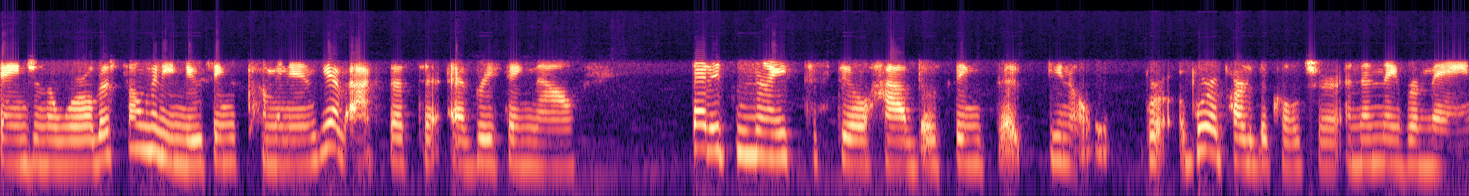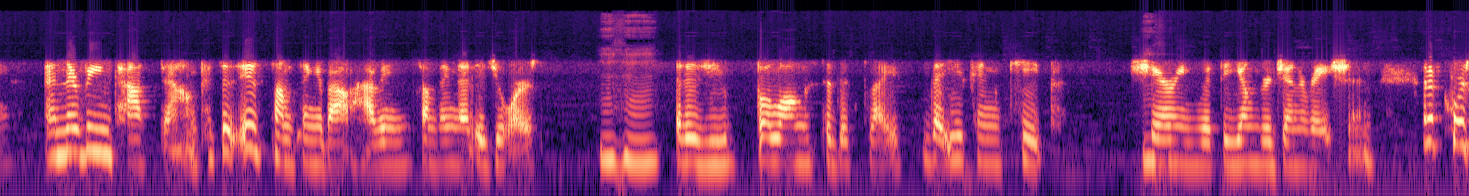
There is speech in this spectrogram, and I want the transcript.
change in the world. There's so many new things coming in. We have access to everything now that it's nice to still have those things that, you know, we're, we're a part of the culture and then they remain and they're being passed down because it is something about having something that is yours, mm-hmm. that is you belongs to this place that you can keep sharing mm-hmm. with the younger generation. And of course,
